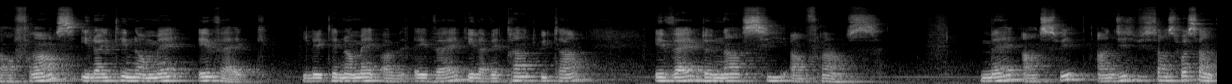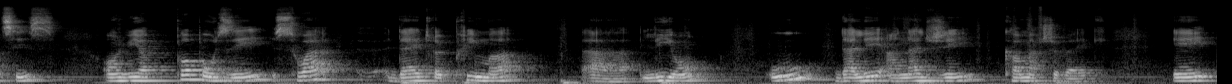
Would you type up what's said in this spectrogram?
en France, il a été nommé évêque. Il a été nommé évêque, il avait 38 ans, évêque de Nancy en France. Mais ensuite, en 1866, on lui a proposé soit d'être primat à Lyon ou d'aller en Alger comme archevêque. Et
